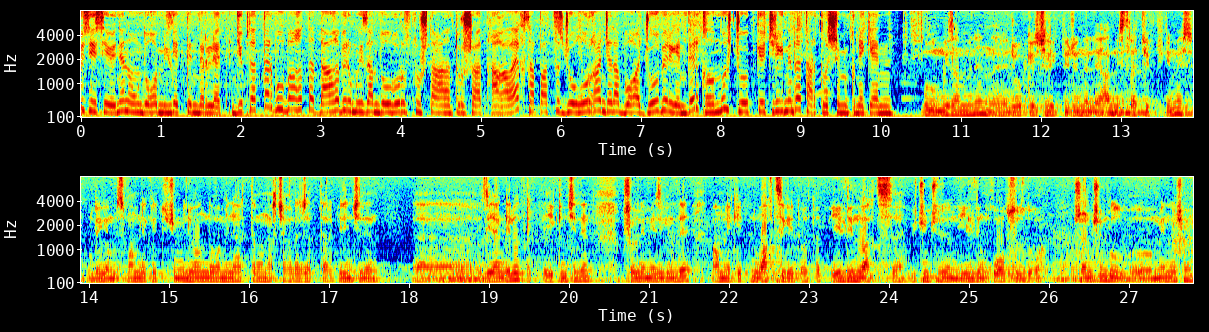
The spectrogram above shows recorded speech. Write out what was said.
өз эсебинен оңдоого милдеттендирилет. Депутаттар бул багытта дагы бир мыйзам долбоорун сунуштаганы турушат. Ага ылайык сапатсыз жол курган жана буга жол бергендер кылмыш жоопкерчилигине да тартылышы мүмкүн экен. Бул мыйзам менен э, жоопкерчиликти жөн эле административдик эмес бул деген биз мамлекет үчүн миллиондогон миллиарддаган акча каражаттар биринчиден э, зыян келип атат экинчиден ошол эле мезгилде мамлекеттин убактысы кетип атат элдин убактысы үчүнчүдөн элдин коопсуздугу ошон үчүн бул менин оюмча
